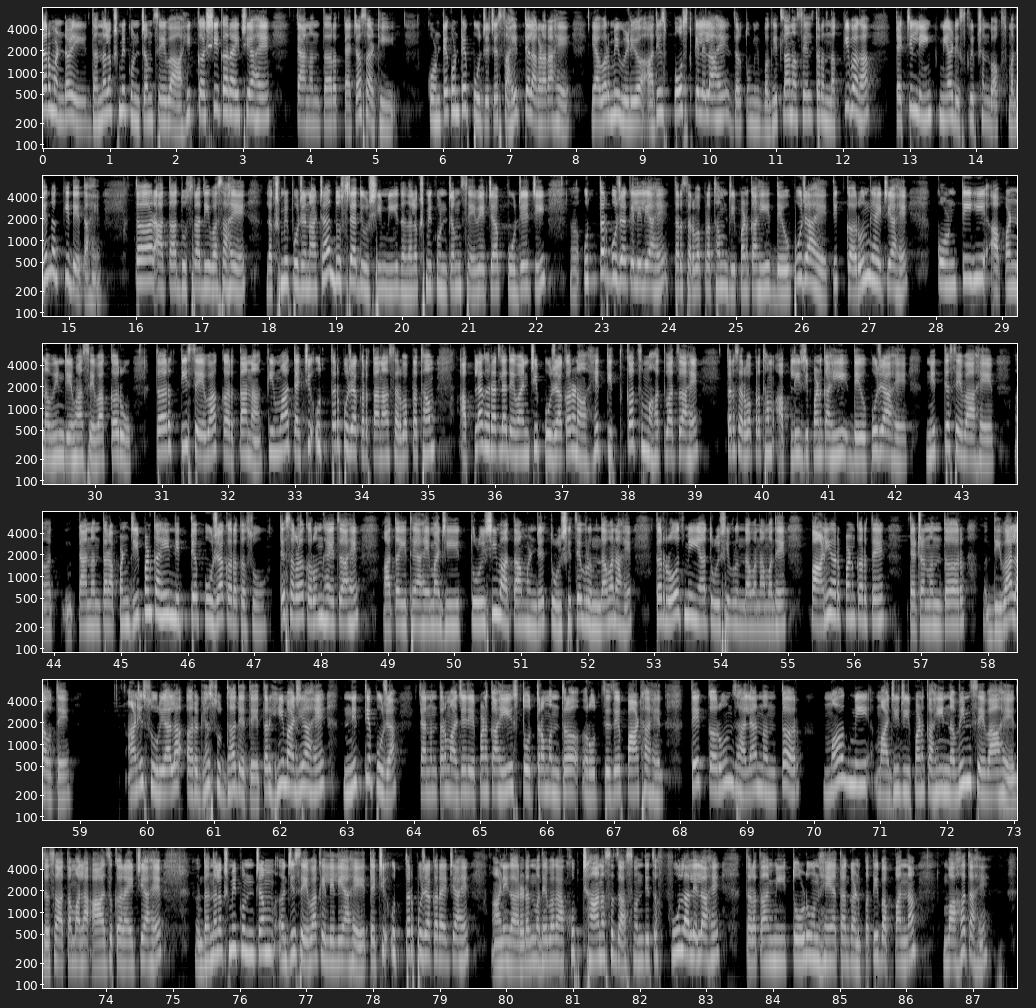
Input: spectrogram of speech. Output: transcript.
तर मंडळी धनलक्ष्मी कुंचम सेवा ही कशी करायची आहे? त्यानंतर त्याच्यासाठी कोणते कोणते पूजेचे साहित्य लागणार आहे यावर मी व्हिडिओ आधीच पोस्ट केलेला आहे. जर तुम्ही बघितला नसेल तर नक्की बघा. त्याची लिंक मी या डिस्क्रिप्शन बॉक्समध्ये नक्की देत आहे. तर आता दुसरा दिवस आहे लक्ष्मीपूजनाच्या दुसऱ्या दिवशी मी धनलक्ष्मी कुंचम सेवेच्या पूजेची उत्तर पूजा केलेली आहे. तर सर्वप्रथम जी पण काही देवपूजा आहे ती करून घ्यायची आहे. कोणतीही आपण नवीन जेव्हा सेवा करू तर ती सेवा करताना किंवा त्याची उत्तर पूजा करताना सर्वप्रथम आपल्या घरातल्या देवांची पूजा करणं हे तितकंच महत्त्वाचं आहे. तर सर्वप्रथम आपली जी पण काही देवपूजा आहे नित्यसेवा आहे त्यानंतर आपण जी पण काही नित्य पूजा करत असू ते सगळं करून घ्यायचं आहे. आता इथे आहे माझी तुळशी माता म्हणजे तुळशीचे वृंदावन आहे. तर रोज मी या तुळशी वृंदावनामध्ये पाणी अर्पण करते त्याच्यानंतर दिवा लावते आणि सूर्याला अर्घ्यसुद्धा देते. तर ही माझी आहे नित्यपूजा. त्यानंतर माझे जे पण काही स्तोत्रमंत्र रोजचे जे पाठ आहेत ते करून झाल्यानंतर मग मी माझी जी पण काही नवीन सेवा आहे जसं आता मला आज करायची आहे धनलक्ष्मी कुंचम जी सेवा केलेली आहे त्याची उत्तर पूजा करायची आहे. आणि गार्डनमध्ये बघा खूप छान असं जास्वंदीचं फूल आलेलं आहे. तर आता मी तोडून हे आता गणपती बाप्पांना वाहत आहे.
